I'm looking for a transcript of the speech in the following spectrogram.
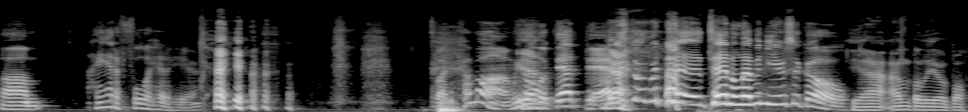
Um, I had a fuller head of hair. but come on, we Yeah. don't look that bad. Yeah. It's over 10, 10, 11 years ago. Yeah, unbelievable.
